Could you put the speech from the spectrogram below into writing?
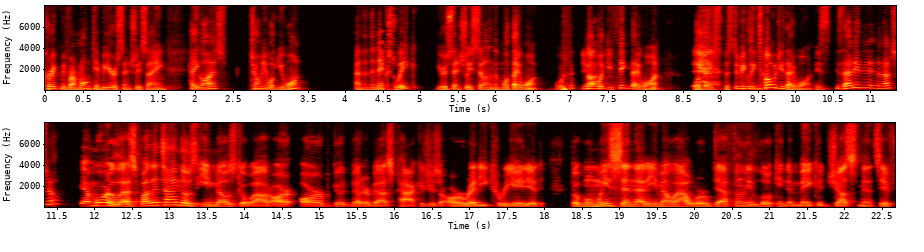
correct me if I'm wrong, Tim, but you're essentially saying, hey guys, tell me what you want and then the next week you're essentially selling them what they want, yeah. not what you think they want, what yeah. they specifically told you they want. Is is that it in a nutshell? Yeah, more or less. By the time those emails go out, our our good, better, best packages are already created. But when we send that email out, we're definitely looking to make adjustments. If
